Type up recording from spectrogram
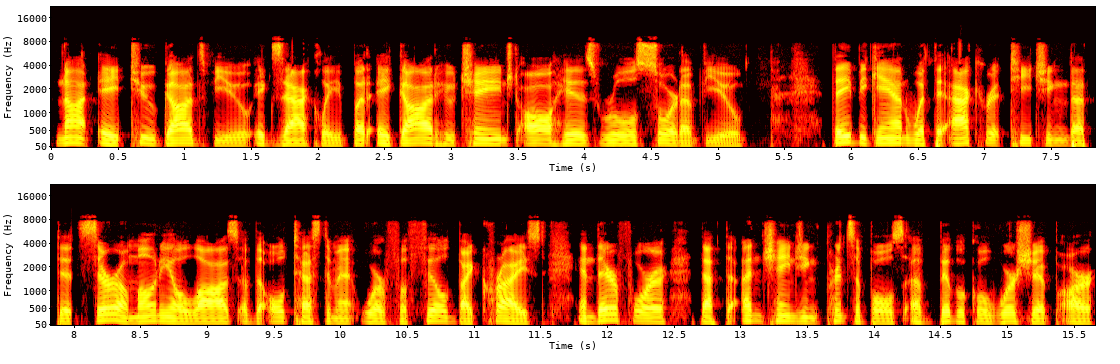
Not a two gods view exactly, but a God who changed all his rules sort of view. They began with the accurate teaching that the ceremonial laws of the Old Testament were fulfilled by Christ, and therefore that the unchanging principles of biblical worship are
